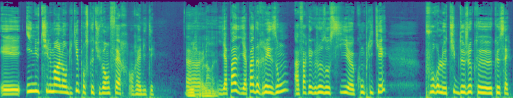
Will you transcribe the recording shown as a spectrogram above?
et inutilement alambiquée pour ce que tu vas en faire en réalité. Oui, Euh, voilà, ouais. Il n'y a, pas- y a pas de raison à faire quelque chose aussi euh, compliqué pour le type de jeu que, que c'est.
